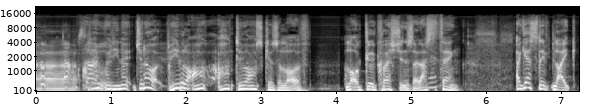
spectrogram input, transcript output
I'm I don't really know. Do you know what? People are, are, do ask us a lot of a lot of good questions, though. That's the thing. I guess, they, like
